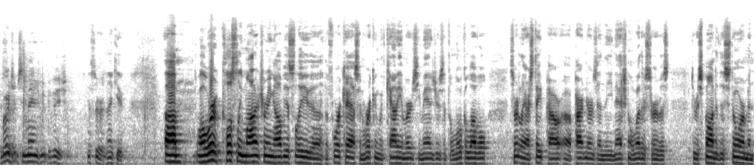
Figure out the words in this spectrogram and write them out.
Emergency Management Division. Yes, sir, thank you. Um, Well, we're closely monitoring, obviously, the the forecast and working with county emergency managers at the local level, certainly our state power- uh, partners and the National Weather Service to respond to this storm. And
